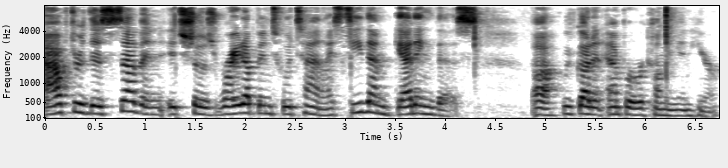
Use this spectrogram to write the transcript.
after this seven, it shows right up into a 10. I see them getting this. Uh, we've got an emperor coming in here.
